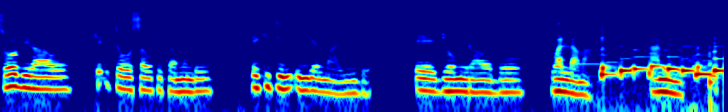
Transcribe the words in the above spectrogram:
sobirawo keɗito sawtu tammude ekkitin ɓingel ma yiide. E jomirawo bo wallama amina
